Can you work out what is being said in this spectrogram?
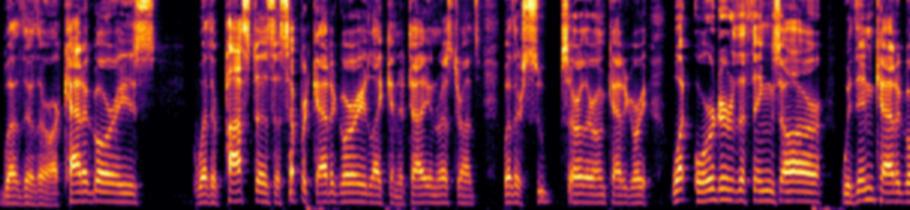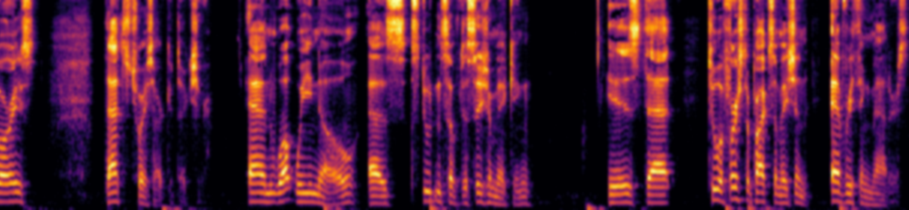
whether there are categories, whether pasta is a separate category like in Italian restaurants, whether soups are their own category, what order the things are within categories. That's choice architecture. And what we know as students of decision making is that to a first approximation, everything matters.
